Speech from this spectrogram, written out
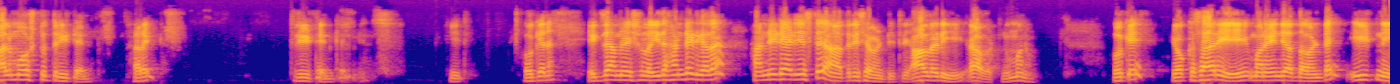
almost three ten. Right? Three ten Kelvins ఇది. ఓకేనా? ఎగ్జామినేషన్లో ఇది హండ్రెడ్ కదా? హండ్రెడ్ యాడ్ చేస్తే త్రీ సెవెంటీ త్రీ ఆల్రెడీ రాబట్టినాం మనం. ఓకే? ఒక్కసారి మనం ఏం చేద్దామంటే వీటిని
